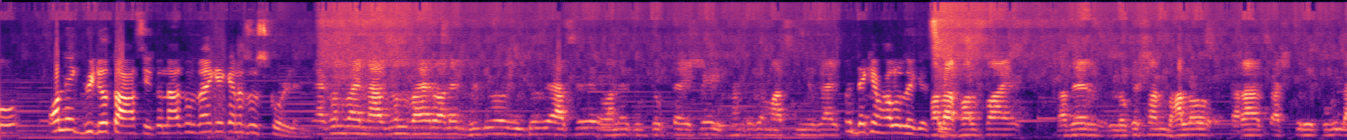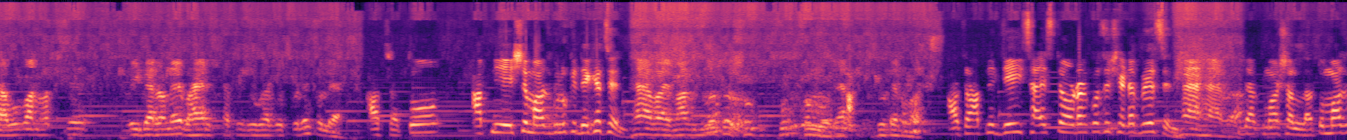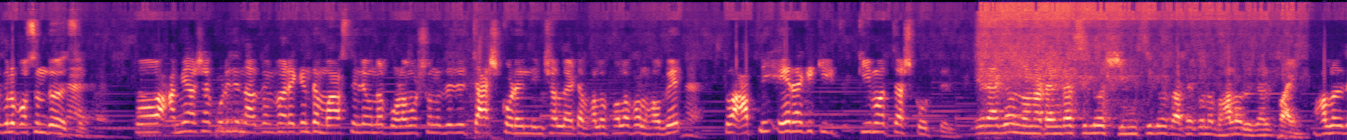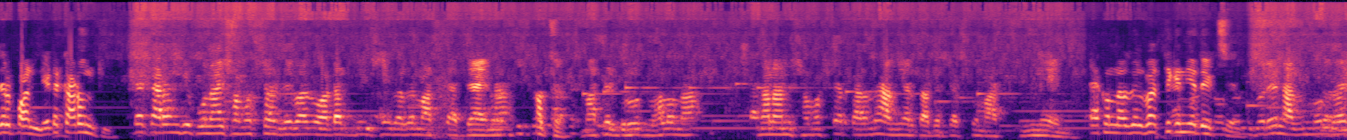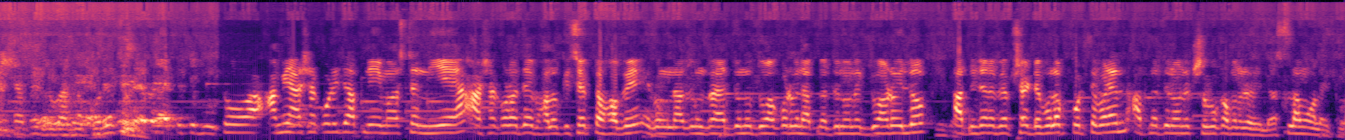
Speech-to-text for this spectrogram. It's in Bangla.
অনেক ভিডিও তো আছে তো নাজমুল ভাইকে কেন চুজ করলেন? এখন ভাই নাজমুল ভাইয়ের অনেক ভিডিও ইউটিউবে আছে অনেক উদ্যোক্তা এসে এখান থেকে মাছ নিয়ে যায়। দেখে ভালো লেগেছে। ফলাফল পায় তাদের লোকেশন ভালো তারা চাষ করে খুবই লাভবান হচ্ছে এই কারণে ভাইয়ের সাথে যোগাযোগ করে চলে আসে। আচ্ছা তো আপনি এসে মাছগুলো কি দেখেছেন? হ্যাঁ ভাই মাছগুলো তো খুব খুব সুন্দর দুটের মাছ। আচ্ছা আপনি যেই সাইজটা অর্ডার করছেন সেটা পেয়েছেন? হ্যাঁ হ্যাঁ যাক মাশাল্লাহ তো মাছগুলো পছন্দ হয়েছে। হ্যাঁ, হ্যাঁ। তো আমি আশা করি যে নাজমুল ভাইরে কিন্তু মাছ নিলে ওনার পরামর্শ অনুযায়ী যে চাষ করেন ইনশাল্লাহ এটা ভালো ফলাফল হবে। হ্যাঁ। তো আপনি এর আগে কি কি মাছ চাষ করতেন? এর আগেও নোনা ট্যাঙ্গা ছিল শিমি ছিল তাতে কোনো ভালো রেজাল্ট পাইনি। ভালো রেজাল্ট পাননি এটা কারণ কি? এটা কারণ কি পোনায় সমস্যা যেভাবে অর্ডার দিই সেইভাবে মাছটা দেয় না। আচ্ছা। মাছের গ্রোথ ভালো না। নানান সমস্যার কারণে আমি আর তাদের কাছ থেকে মাছ নেই এখন নাজমুল ভাই থেকে নিয়ে দেখছে? করে নাজমুল ভাইয়ের সাথে যোগাযোগ করে চলে তো আমি আশা করি যে আপনি এই মাছটা নিয়ে আশা করা যায় ভালো কিছু একটা হবে এবং নাজমুল ভাইয়ের জন্য দোয়া করবেন। আপনার জন্য অনেক দোয়া রইল। আপনি যেন ব্যবসা ডেভেলপ করতে পারেন আপনার জন্য অনেক শুভকামনা রইল। আসসালামু আলাইকুম।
